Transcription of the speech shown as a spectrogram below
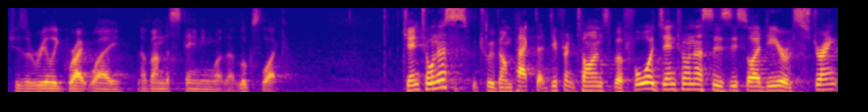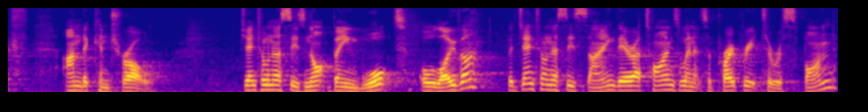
which is a really great way of understanding what that looks like. Gentleness, which we've unpacked at different times before, gentleness is this idea of strength under control. Gentleness is not being walked all over, but gentleness is saying there are times when it's appropriate to respond,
